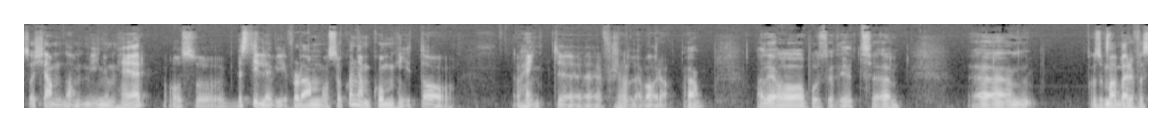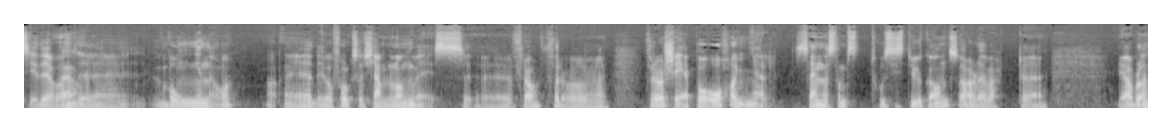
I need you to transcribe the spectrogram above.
så kommer de innom her, og så bestiller vi for dem. Og så kan de komme hit da og, og hente uh, forskjellige varer. Ja. ja, det er jo positivt. Uh, eh, Og så må jeg bare få si det òg, at Ja. eh, vogner òg er det jo folk som kommer langveis eh, fra for å, for å se på og handle. Senest de to siste ukene så har det vært eh, ja, bl.a.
